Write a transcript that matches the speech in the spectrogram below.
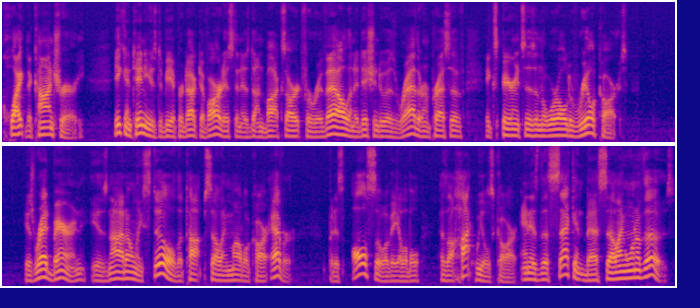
Quite the contrary. He continues to be a productive artist and has done box art for Revell in addition to his rather impressive experiences in the world of real cars. His Red Baron is not only still the top selling model car ever, but is also available as a Hot Wheels car and is the second best selling one of those.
